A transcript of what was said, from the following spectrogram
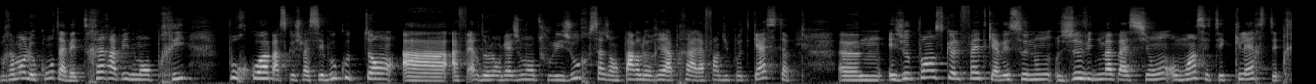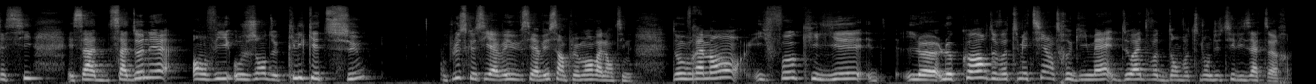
vraiment le compte avait très rapidement pris. Pourquoi? Parce que je passais beaucoup de temps à, faire de l'engagement tous les jours. Ça, j'en parlerai après à la fin du podcast. Euh, et je pense que le fait qu'il y avait ce nom Je vis de ma passion, au moins c'était clair, c'était précis. Et ça, ça donnait envie aux gens de cliquer dessus plus que s'il y avait simplement Valentine. Donc vraiment, il faut qu'il y ait le, corps de votre métier, entre guillemets, doit être dans votre nom d'utilisateur.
